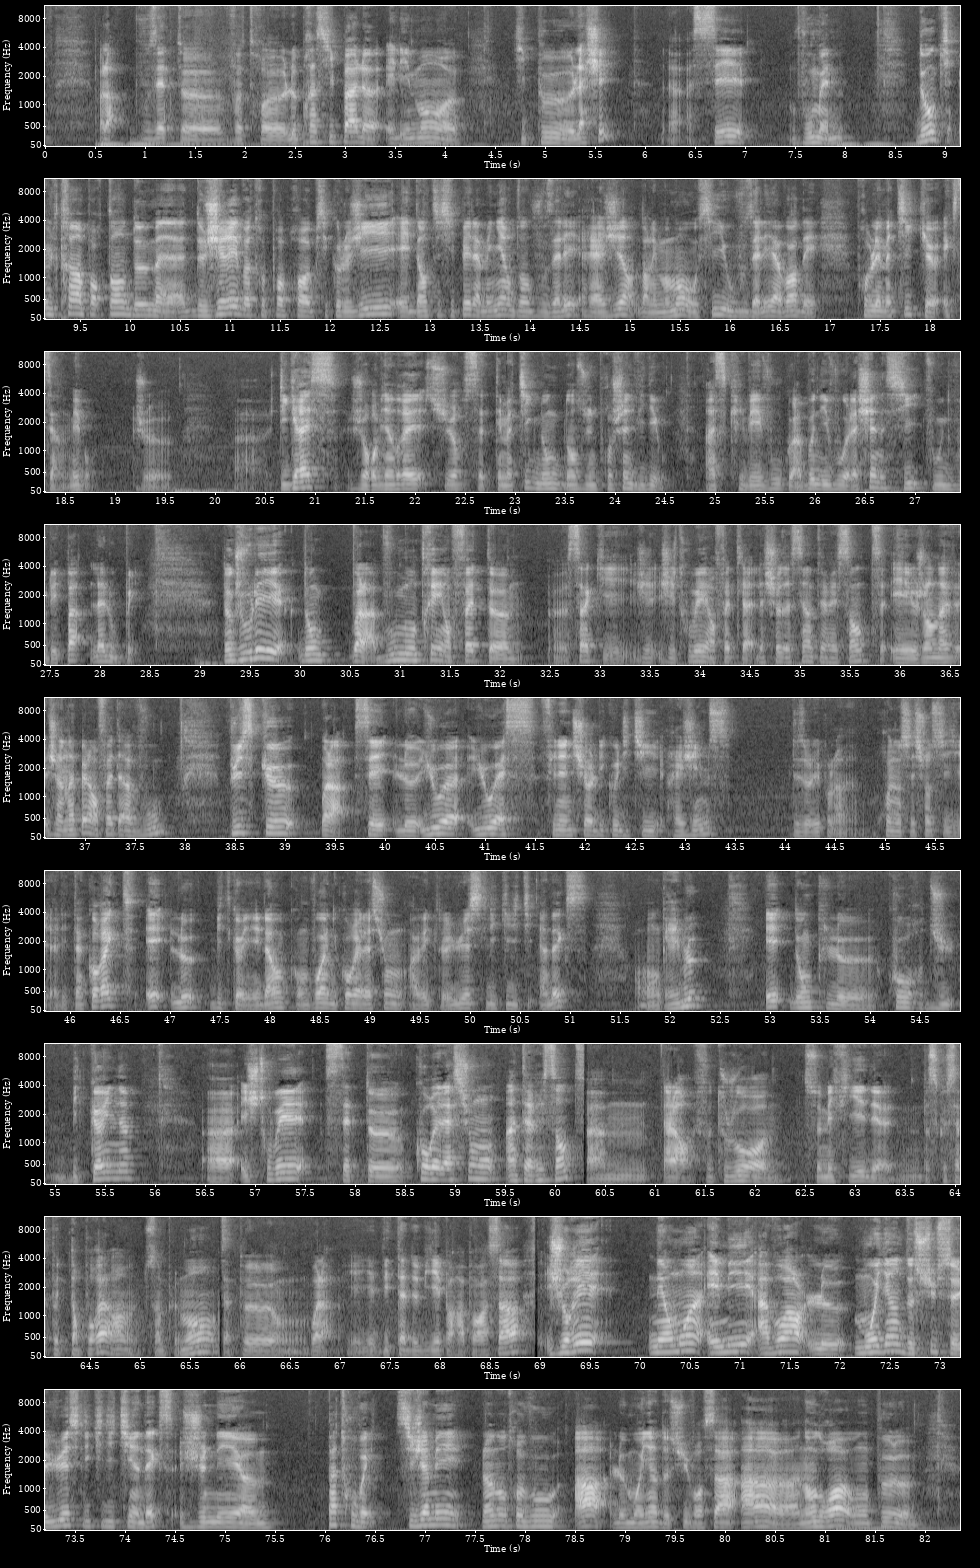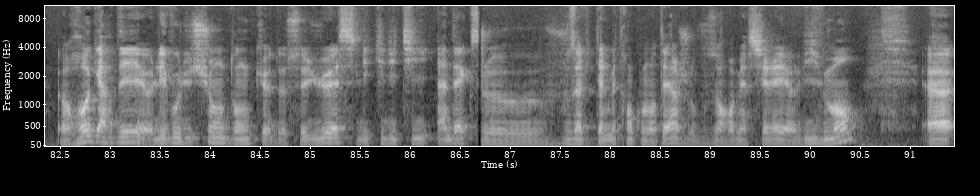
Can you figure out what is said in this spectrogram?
Voilà, vous êtes votre, le principal élément qui peut lâcher euh, c'est vous-même. Donc, ultra important de, de, gérer votre propre psychologie et d'anticiper la manière dont vous allez réagir dans les moments aussi où vous allez avoir des problématiques euh, externes. Mais bon, euh, je digresse, je reviendrai sur cette thématique donc dans une prochaine vidéo. Inscrivez-vous, abonnez-vous à la chaîne si vous ne voulez pas la louper. Donc je voulais donc voilà vous montrer en fait euh, ça qui j'ai trouvé en fait la, chose assez intéressante et j'en appelle en fait à vous puisque voilà c'est le US Financial Liquidity Regimes désolé pour la prononciation si elle est incorrecte et le Bitcoin et donc on voit une corrélation avec le US Liquidity Index en gris bleu et donc le cours du Bitcoin euh, et je trouvais cette euh, corrélation intéressante. alors, il faut toujours se méfier parce que ça peut être temporaire, hein, tout simplement. Ça peut, voilà, il y, a des tas de billets par rapport à ça. J'aurais néanmoins aimé avoir le moyen de suivre ce US Liquidity Index. Je n'ai euh, pas trouvé. Si jamais l'un d'entre vous a le moyen de suivre ça à euh, un endroit où on peut euh, regarder l'évolution donc de ce US Liquidity Index, je vous invite à le mettre en commentaire. Je vous en remercierai vivement.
